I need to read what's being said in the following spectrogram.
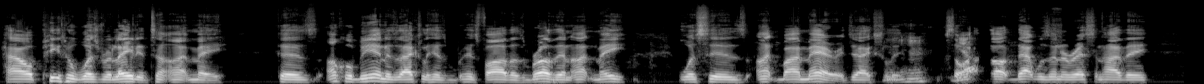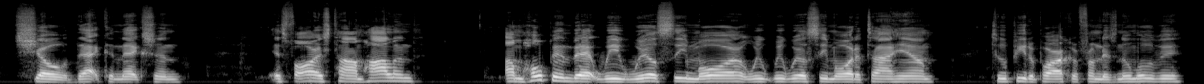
how Peter was related to Aunt May because Uncle Ben is actually his his father's brother, and Aunt May was his aunt by marriage, actually. Mhm. So Yeah. I thought that was interesting how they showed that connection. As far as Tom Holland, I'm hoping that we will see more. We we will see more to tie him to Peter Parker from this new movie.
